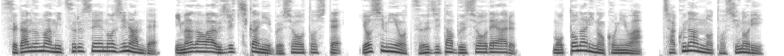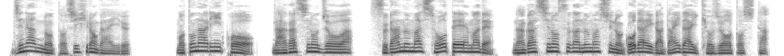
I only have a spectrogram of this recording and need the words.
菅沼光製の次男で、今川氏地下に武将として、吉見を通じた武将である。元成の子には、着男の年則、次男の年広がいる。元成以降、長篠城は、菅沼小邸まで、長篠菅沼市の五代が代々居城とした。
